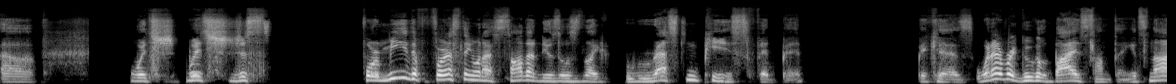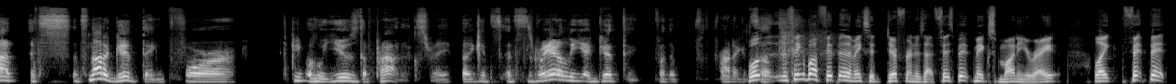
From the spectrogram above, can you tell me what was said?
Uh, which which just for me, the first thing when I saw that news was like, rest in peace, Fitbit. Because whenever Google buys something, it's not it's it's not a good thing for the people who use the products, right? Like it's it's rarely a good thing for the, for the product. Well, itself. the, the thing about Fitbit that makes it different is that Fitbit makes money, right? Like Fitbit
